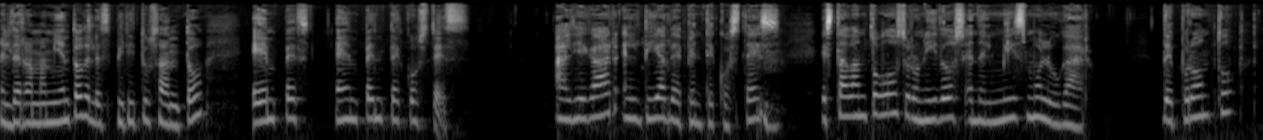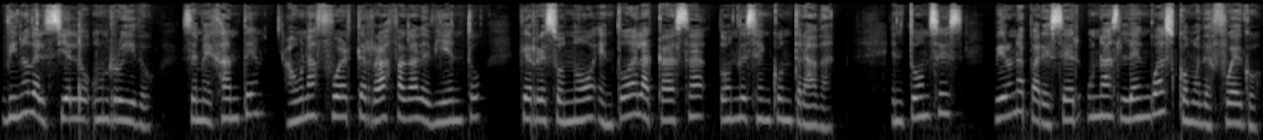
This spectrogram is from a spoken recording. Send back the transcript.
El derramamiento del Espíritu Santo en, en Pentecostés. Al llegar el día de Pentecostés, estaban todos reunidos en el mismo lugar. De pronto vino del cielo un ruido, semejante a una fuerte ráfaga de viento que resonó en toda la casa donde se encontraban. Entonces vieron aparecer unas lenguas como de fuego,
